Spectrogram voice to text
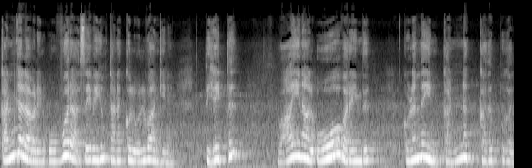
கண்கள் அவளின் ஒவ்வொரு அசைவையும் தனக்குள் உள்வாங்கின. திகைத்து வாயினால் ஓ வரைந்து குழந்தையின் கண்ண கதப்புகள்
